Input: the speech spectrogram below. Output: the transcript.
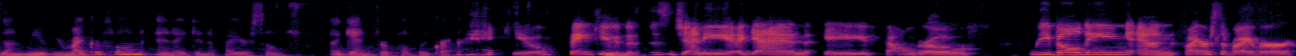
unmute your microphone and identify yourself again for public record. Thank you. Thank you. This is Jenny again, a Fountain Grove rebuilding and fire survivor.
